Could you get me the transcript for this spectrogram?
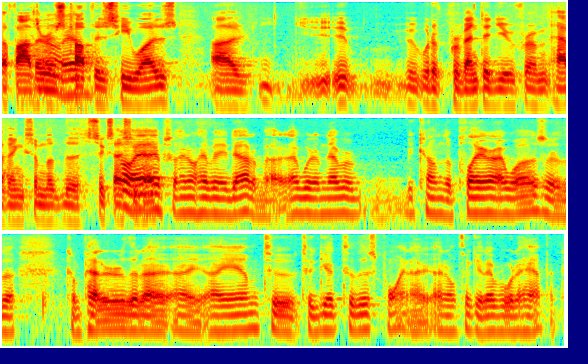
a father Oh, as yeah. tough as he was, uh, it, it would have prevented you from having some of the success oh, you I, had? absolutely, I don't have any doubt about it. I would have never become the player I was or the competitor that I, I, I am to, to get to this point. I, I don't think it ever would have happened.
